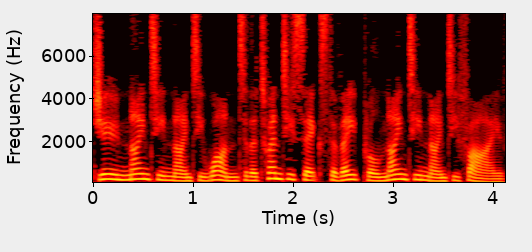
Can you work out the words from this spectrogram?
June 1991 to 26 April 1995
